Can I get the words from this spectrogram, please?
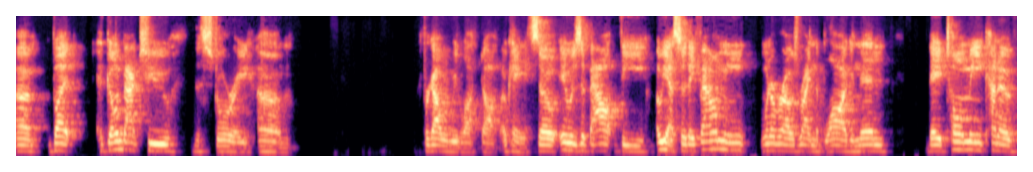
Um, but going back to the story, um, forgot where we left off. Okay, so it was about the oh yeah, so they found me whenever I was writing the blog, and then they told me kind of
